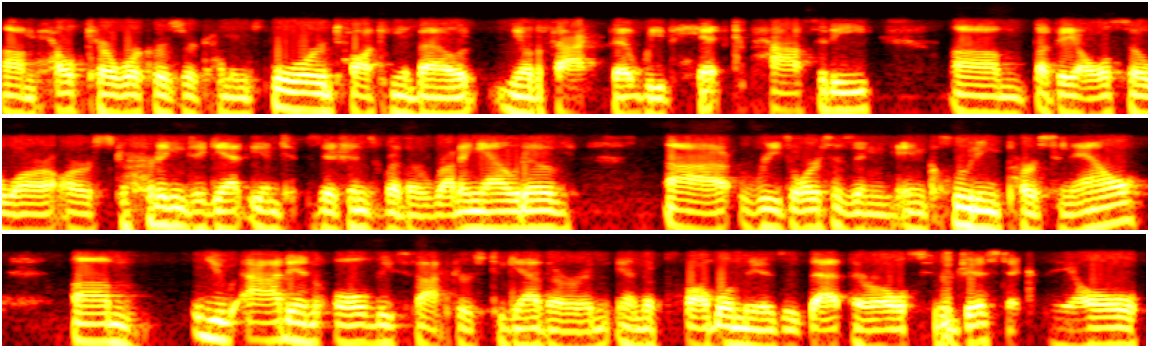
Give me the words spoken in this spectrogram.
Um, healthcare workers are coming forward talking about, you know, the fact that we've hit capacity, um, but they also are, are starting to get into positions where they're running out of uh, resources, in, including personnel. Um, you add in all these factors together, and, and the problem is is that they're all synergistic. They all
